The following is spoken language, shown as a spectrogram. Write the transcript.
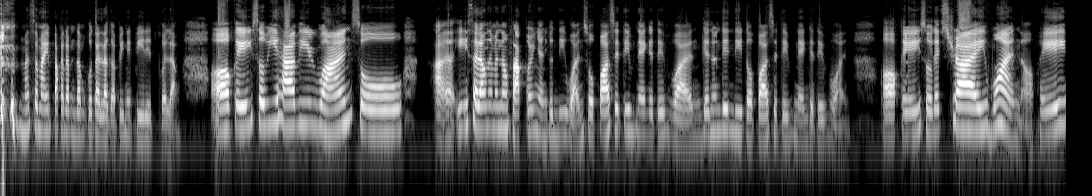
Masama yung pakiramdam ko talaga. Pinipilit ko lang. Okay, so we have here 1. So, uh, iisa lang naman ng factor niyan, kundi 1. So, positive, negative 1. Ganon din dito, positive, negative 1. Okay, so let's try 1. Okay?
